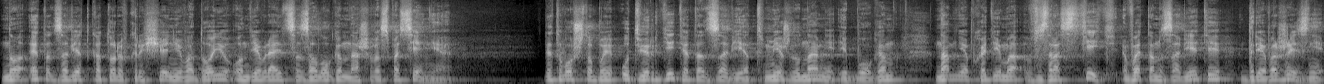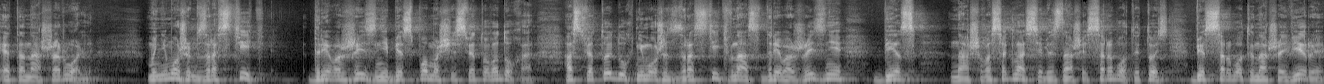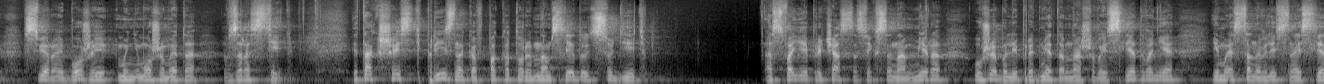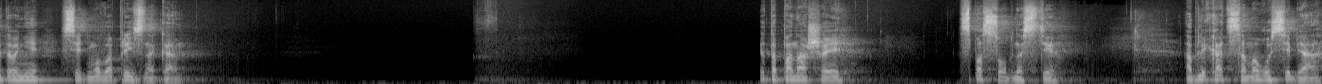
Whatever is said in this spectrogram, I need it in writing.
Но этот завет, который в крещении водою, он является залогом нашего спасения – для того, чтобы утвердить этот завет между нами и Богом, нам необходимо взрастить в этом завете древо жизни. Это наша роль. Мы не можем взрастить древо жизни без помощи Святого Духа. А Святой Дух не может взрастить в нас древо жизни без нашего согласия, без нашей соработы. То есть без соработы нашей веры с верой Божией мы не можем это взрастить. Итак, шесть признаков, по которым нам следует судить о своей причастности к сынам мира уже были предметом нашего исследования, и мы остановились на исследовании седьмого признака. Это по нашей способности облекать самого себя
